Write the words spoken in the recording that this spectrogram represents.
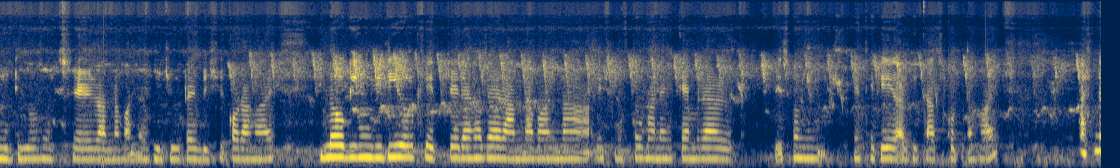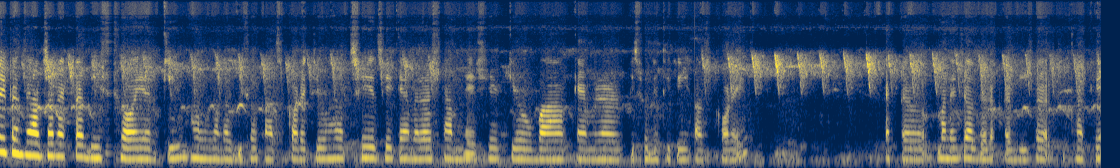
ভিডিও হচ্ছে, রান্নাবান্নার ভিডিওটাই বেশি করা হয়। ব্লগিং ভিডিওর ক্ষেত্রে দেখা যায় রান্নাবান্না এই সমস্ত মানে ক্যামেরার পেছন থেকে আর কি কাজ করতে হয়। আসলে এটা যার যার একটা বিষয় আর কি, ভালো লাগার বিষয় কাজ করে। কেউ হচ্ছে যে ক্যামেরার সামনে এসে কেউ বা ক্যামেরার পিছনে থেকেই কাজ করে। একটা মানে যার যার একটা বিষয় আর কি থাকে।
